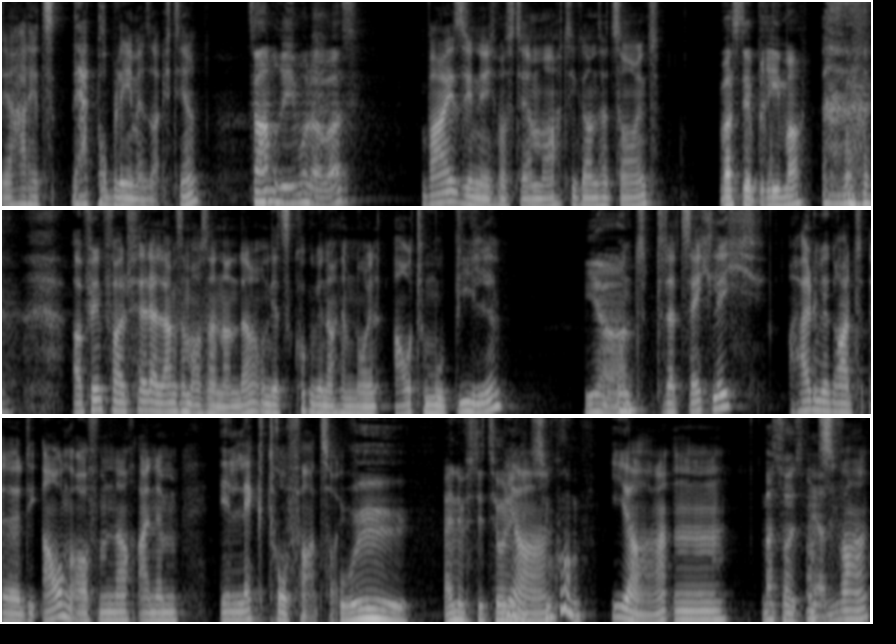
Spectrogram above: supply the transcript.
Der hat jetzt, der hat Probleme, sag ich dir. Zahnriemen oder was? Weiß ich nicht, was der macht die ganze Zeit. Was der Bre macht? Auf jeden Fall fällt er langsam auseinander und jetzt gucken wir nach einem neuen Automobil. Ja. Und tatsächlich halten wir gerade äh, die Augen offen nach einem Elektrofahrzeug. Ui, eine Investition in Ja. die Zukunft. Ja, mh, Was soll es und werden? zwar,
